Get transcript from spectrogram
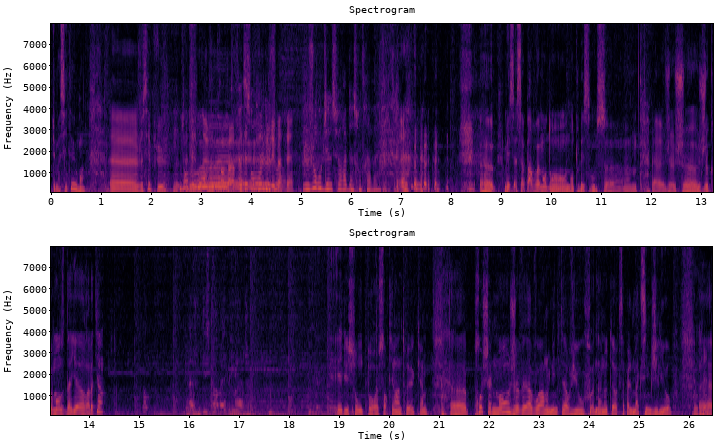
Tu m'as cité au moins. Euh, je sais plus. Peut-être a- je de que l'ai jour- pas fait. Le jour où James fera bien son travail. Euh, mais ça, ça part vraiment dans, dans tous les sens. Euh, euh, je, je- je commence d'ailleurs. Ah bah tiens Hop. Et là, je disparais de l'image. Et du son pour sortir un truc. Euh, prochainement, je vais avoir une interview d'un auteur qui s'appelle Maxime Gilliot. Euh,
